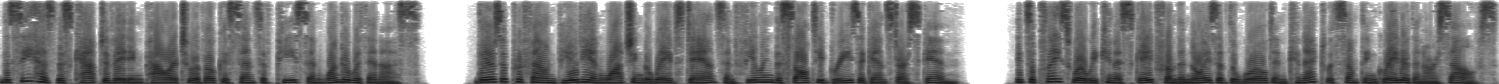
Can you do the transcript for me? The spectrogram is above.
The sea has this captivating power to evoke a sense of peace and wonder within us. There's a profound beauty in watching the waves dance and feeling the salty breeze against our skin. It's a place where we can escape from the noise of the world and connect with something greater than ourselves.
